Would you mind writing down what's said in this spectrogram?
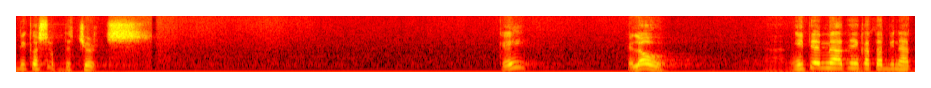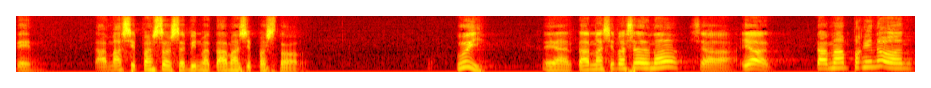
because of the church. Okay? Hello? Ngitian natin yung katabi natin. Tama si pastor. Sabihin mo, tama si pastor. Uy! Ayan, tama si pastor, no? Sa, ayan. Tama ang Panginoon.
